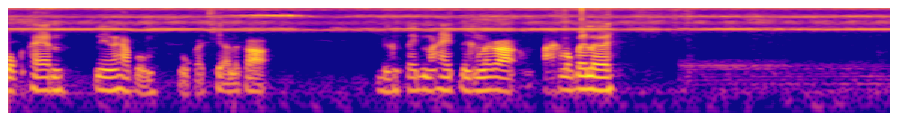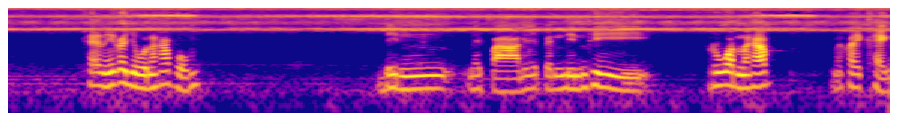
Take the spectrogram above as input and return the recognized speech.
บกแทนนี่นะครับ ผมปลูกกระเชือกแล้วก็ ดึงเต็นท์มาให้ตึงแล้วก็ปักลงไปเลย แค่นี้ก็อยู่นะครับ ผม ดินในป่านี่จะเป็นดินที่ร่วนนะครับ ไม่ค่อยแข็ง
